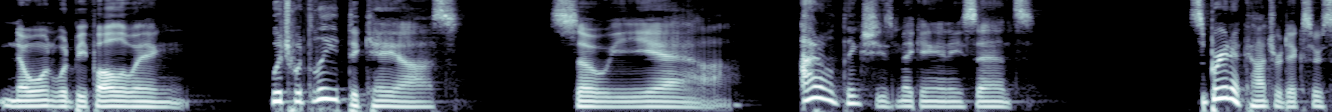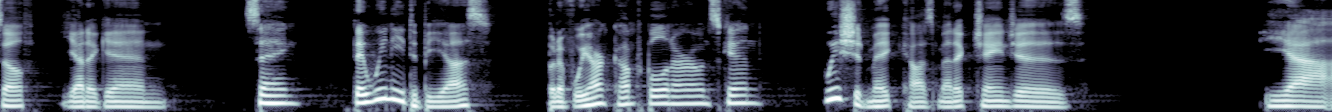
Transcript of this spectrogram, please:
no one would be following, which would lead to chaos. So, yeah, I don't think she's making any sense. Sabrina contradicts herself yet again, saying that we need to be us, but if we aren't comfortable in our own skin, we should make cosmetic changes. Yeah,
